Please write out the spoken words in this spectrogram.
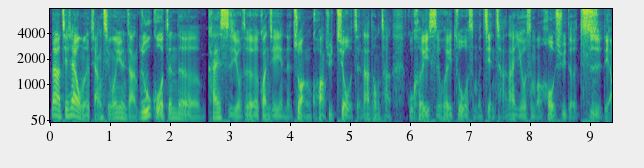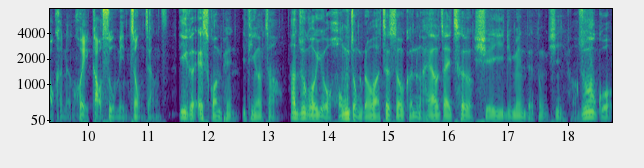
那接下来我们想请问院长，如果真的开始有这个关节炎的状况去就诊，那通常骨科医师会做什么检查？那有什么后续的治疗可能会告诉民众这样子？第一个 X 光片一定要照，它如果有红肿的话，这时候可能还要再测血液里面的东西。如果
